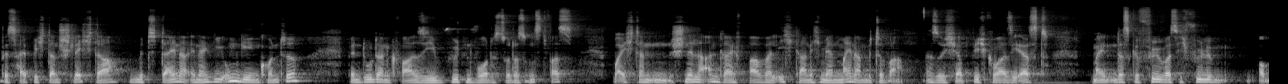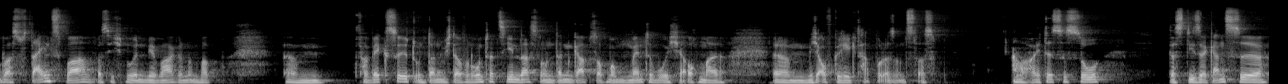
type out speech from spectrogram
weshalb ich dann schlechter mit deiner Energie umgehen konnte. Wenn du dann quasi wütend wurdest oder sonst was, war ich dann schneller angreifbar, weil ich gar nicht mehr in meiner Mitte war. Also ich habe mich quasi erst mein, das Gefühl, was ich fühle, was deins war, was ich nur in mir wahrgenommen habe, ähm, verwechselt und dann mich davon runterziehen lassen. Und dann gab es auch mal Momente, wo ich ja auch mal ähm, mich aufgeregt habe oder sonst was. Aber heute ist es so, dass dieser ganze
